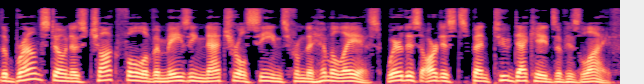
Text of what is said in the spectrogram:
The brownstone is chock full of amazing natural scenes from the Himalayas, where this artist spent two decades of his life.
